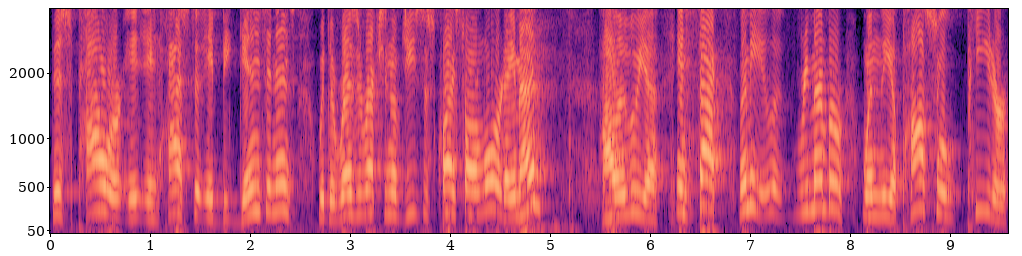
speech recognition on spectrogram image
This power, it, it has to, it begins and ends with the resurrection of Jesus Christ our Lord. Amen? Hallelujah. In fact, let me remember when the apostle Peter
